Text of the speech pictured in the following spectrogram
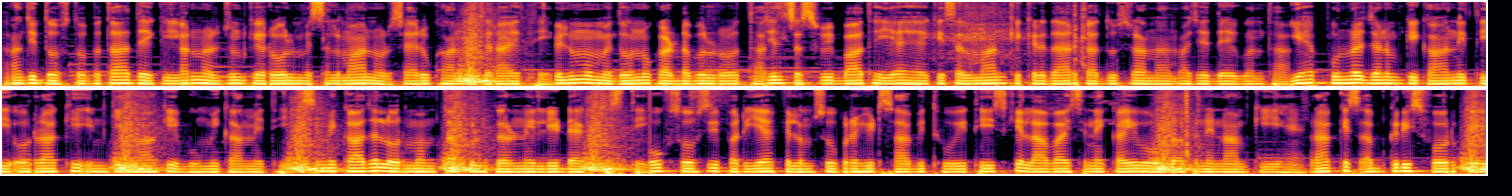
था। हाँ जी दोस्तों, बता दें कि कर्ण अर्जुन के रोल में सलमान और शाहरुख खान नज़र आए थे। फ़िल्मों में दोनों का डबल रोल था। दिलचस्पी बात है यह है कि सलमान के किरदार का दूसरा नाम अजय देवगन था। यह पुनर्जन्म की कहानी थी और राखी इनकी माँ की भूमिका में थी। इसमें काजल और ममता कुलकर्णी लीड एक्ट्रेस थी। बॉक्स ऑफ़िस पर यह फ़िल्म सुपरहिट साबित हुई थी। इसके अलावा इसने कई अवार्ड अपने नाम किए हैं। राकेश अब क्रिस फोर की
